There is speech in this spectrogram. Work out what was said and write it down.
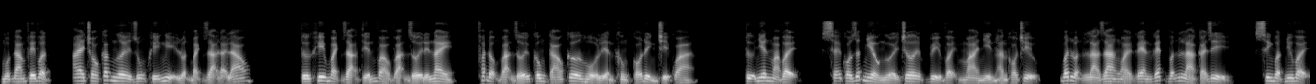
Một đám phế vật, ai cho các ngươi dũng khí nghị luận bạch dạ đại lão? Từ khi bạch dạ tiến vào vạn giới đến nay, phát động vạn giới công cáo cơ hồ liền không có đình chỉ qua. Tự nhiên mà vậy sẽ có rất nhiều người chơi vì vậy mà nhìn hắn khó chịu, bất luận là ra ngoài ghen ghét vẫn là cái gì, sinh vật như vậy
